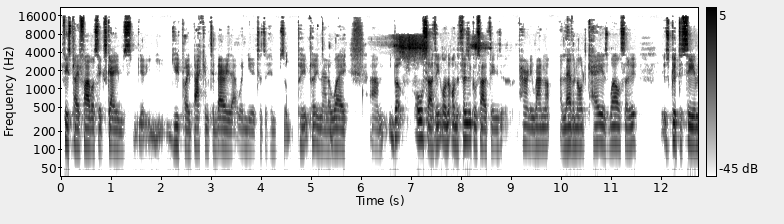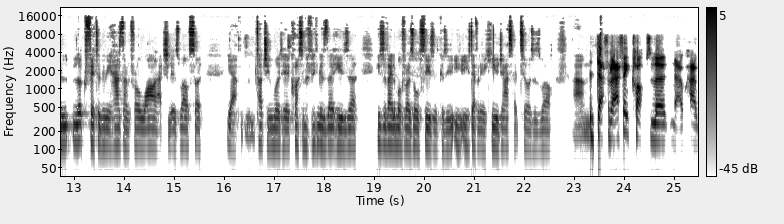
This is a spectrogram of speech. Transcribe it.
If he's played five or six games, you'd probably back him to bury that, wouldn't you? In terms of him sort of putting that away. Um, but also, I think on on the physical side of things, apparently ran up 11 odd k as well. So it was good to see him look fitter than he has done for a while, actually, as well. So, yeah, touching wood here, crossing my fingers that he's uh, he's available for us all season because he, he's definitely a huge asset to us as well. Um, definitely, I think Klopp's learned now how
